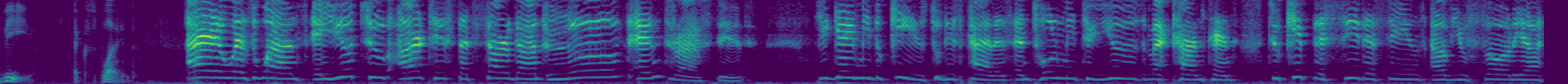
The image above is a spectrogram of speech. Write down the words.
V explained. I was once a YouTube artist that Sargon loved and trusted. He gave me the keys to this palace and told me to use my content to keep the citizens of Euphoria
